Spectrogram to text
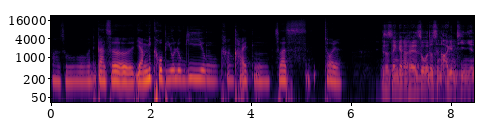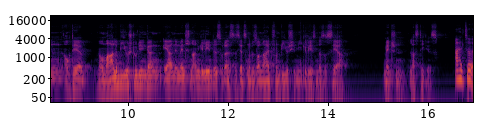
Also eine ganze ja, Mikrobiologie und Krankheiten. Das war toll. Ist es denn generell so, dass in Argentinien auch der normale Biostudiengang eher an den Menschen angelehnt ist? Oder ist das jetzt eine Besonderheit von Biochemie gewesen, dass es sehr menschenlastig ist? Also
